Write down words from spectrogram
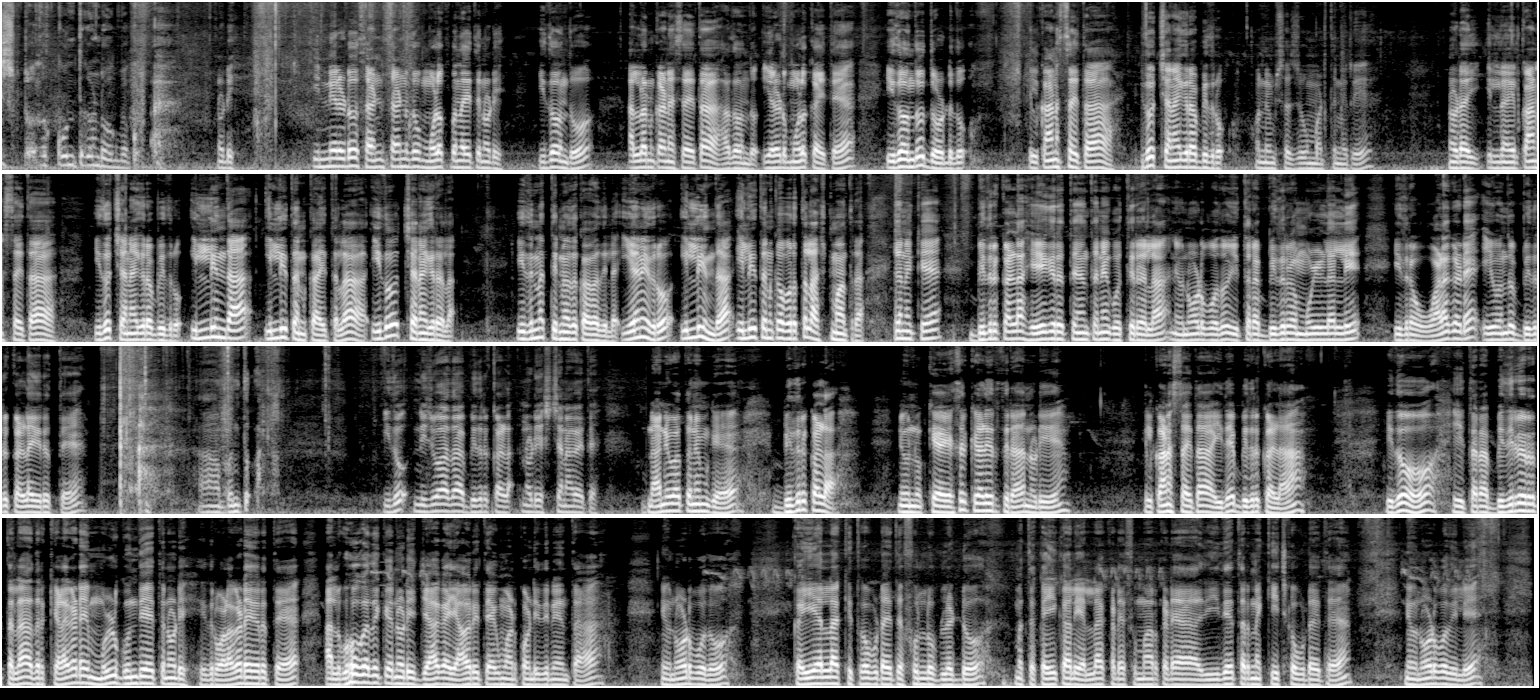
ಇಷ್ಟೊಂದು ಕುಂತ್ಕೊಂಡು ಹೋಗಬೇಕು. ನೋಡಿ, ಇನ್ನೆರಡು ಸಣ್ಣ ಸಣ್ಣದು ಮುಳಕ್ ಬಂದೈತೆ ನೋಡಿ. ಇದೊಂದು, ಅಲ್ಲೊಂದು ಕಾಣಿಸ್ತೈತಾ ಅದೊಂದು. ಎರಡು ಮುಳುಕೈತೆ ಇದೊಂದು ದೊಡ್ಡದು. ಇಲ್ಲಿ ಕಾಣಿಸ್ತೈತಾ ಇದು ಚೆನ್ನಾಗಿರೋ ಬಿದ್ರು ಒಂದು ನಿಮಿಷ ಜೂಮ್ ಮಾಡ್ತೀನಿ ರೀ. ನೋಡಿ, ಇಲ್ಲಿ ಇಲ್ಲಿ ಕಾಣಿಸ್ತೈತಾ ಇದು ಚೆನ್ನಾಗಿರೋ ಬಿದ್ರು ಇಲ್ಲಿಂದ ಇಲ್ಲಿ ತನಕ ಆಯ್ತಲ್ಲ? ಇದು ಚೆನ್ನಾಗಿರಲ್ಲ. ಇದನ್ನು ತಿನ್ನೋದಕ್ಕಾಗೋದಿಲ್ಲ. ಏನಿದ್ರು ಇಲ್ಲಿಂದ ಇಲ್ಲಿ ತನಕ ಬರುತ್ತಲ್ಲ ಅಷ್ಟು ಮಾತ್ರ. ಜನಕ್ಕೆ ಬಿದಿರು ಕಳ್ಳ ಹೇಗಿರುತ್ತೆ ಅಂತಲೇ ಗೊತ್ತಿರಲ್ಲ. ನೀವು ನೋಡ್ಬೋದು ಈ ಥರ ಬಿದಿರ ಮುಳ್ಳಲ್ಲಿ ಇದರ ಒಳಗಡೆ ಈ ಒಂದು ಬಿದಿರು ಕಳ್ಳ ಇರುತ್ತೆ. ಬಂತು. ಇದು ನಿಜವಾದ ಬಿದಿರು ಕಳ್ಳ. ನೋಡಿ ಎಷ್ಟು ಚೆನ್ನಾಗೈತೆ. ನಾನಿವತ್ತು ನಿಮಗೆ ಬಿದಿರು ಕಳ್ಳ ನೀವು ಕೆ ಹೆಸರು ಕೇಳಿರ್ತೀರ ನೋಡಿ. ಇಲ್ಲಿ ಕಾಣಿಸ್ತಾ ಇದೆ ಇದೇ ಬಿದಿರು ಕಳ್ಳ. ಇದು ಈ ಥರ ಬಿದಿರಿರುತ್ತಲ್ಲ ಅದ್ರ ಕೆಳಗಡೆ ಮುಳ್ಳು ಗುಂದಿ ಐತೆ ನೋಡಿ, ಇದ್ರ ಒಳಗಡೆ ಇರುತ್ತೆ. ಅಲ್ಲಿಗೆ ಹೋಗೋದಕ್ಕೆ ನೋಡಿ ಜಾಗ ಯಾವ ರೀತಿಯಾಗಿ ಮಾಡ್ಕೊಂಡಿದ್ದೀನಿ ಅಂತ ನೀವು ನೋಡ್ಬೋದು. ಕೈಯೆಲ್ಲ ಕಿತ್ಕೊಬಿಟ್ಟೈತೆ ಫುಲ್ಲು ಬ್ಲಡ್ಡು ಮತ್ತು ಕೈ ಕಾಲು ಎಲ್ಲ ಕಡೆ ಸುಮಾರು ಕಡೆ ಇದೇ ಥರನೇ ಕೀಚ್ಕೊಬಿಟ್ಟೈತೆ. ನೀವು ನೋಡ್ಬೋದು ಇಲ್ಲಿ.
